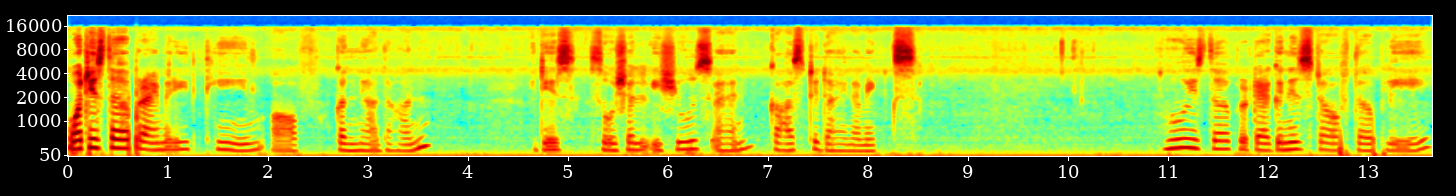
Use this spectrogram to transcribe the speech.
What is the primary theme of Kanyadan? It is social issues and caste dynamics. Who is the protagonist of the play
